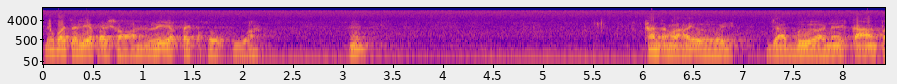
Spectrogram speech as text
นึกว่าจะเรียกไปสอนเรียกไปโขกหัวท่านทั้งหลายเอ๋ยอย่าเบื่อในการป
